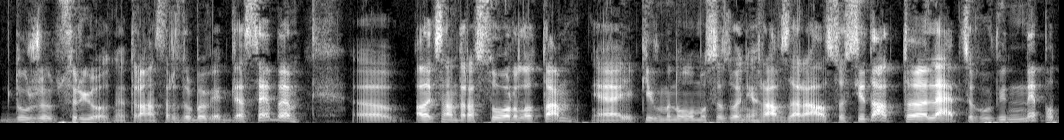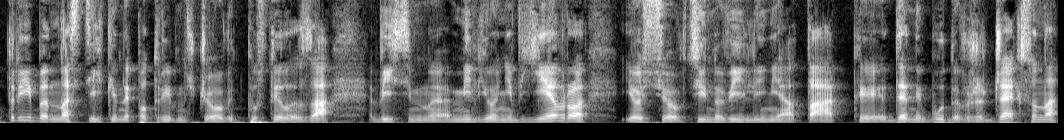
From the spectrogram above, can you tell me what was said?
дуже серйозний трансфер, зробив як для себе е, Олександра Сорлота, е, який в минулому сезоні грав за Реал Сосідат Лейпцигу. Він не потрібен, настільки не потрібен, що його відпустили за 8 мільйонів євро. І ось в цій новій лінії атаки, де не буде вже Джексона,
